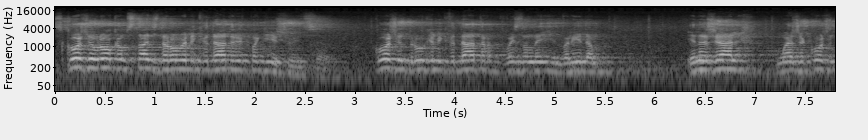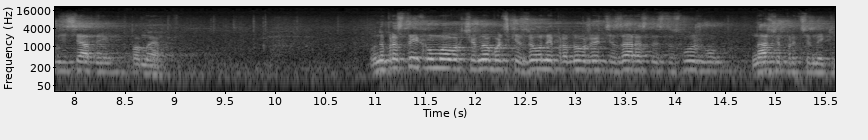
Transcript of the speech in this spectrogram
З кожним роком стан здоров'я ліквідаторів погіршується. Кожен другий ліквідатор визнаний інвалідом. І, на жаль, майже кожен десятий помер. У непростих умовах Чорнобильської зони продовжується зараз нести службу наші працівники.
